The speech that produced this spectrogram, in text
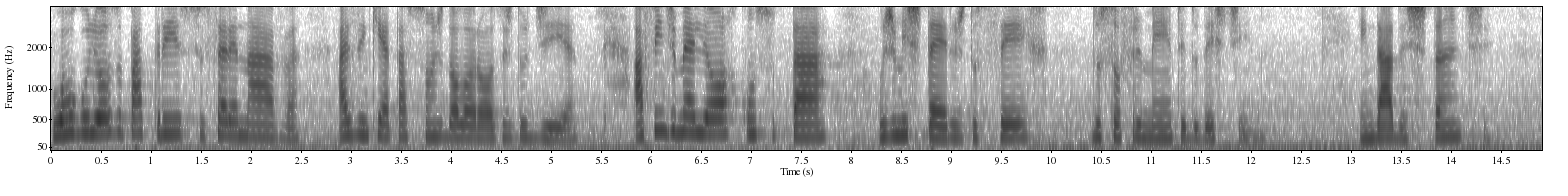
o orgulhoso Patrício serenava as inquietações dolorosas do dia, a fim de melhor consultar os mistérios do ser, do sofrimento e do destino. Em dado instante,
